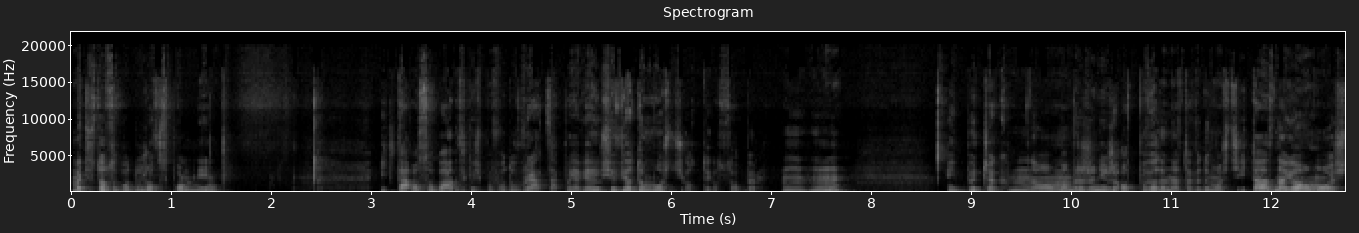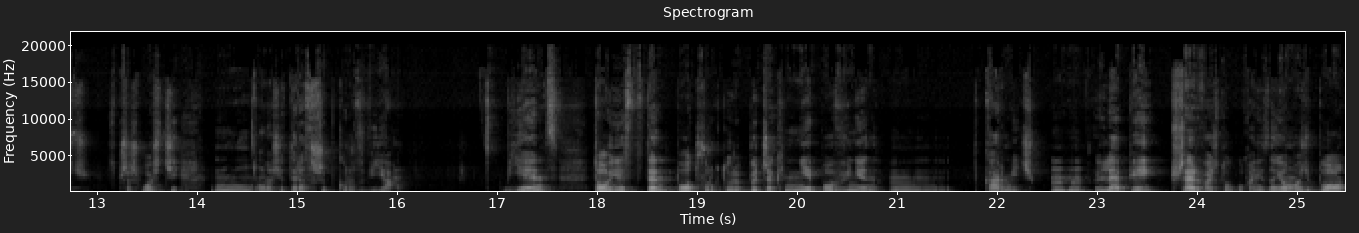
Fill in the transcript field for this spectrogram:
macie z tą osobą dużo wspomnień i ta osoba z jakiegoś powodu wraca, pojawiają się wiadomości od tej osoby. Mhm. I byczek, no, mam wrażenie, że odpowiada na te wiadomości i ta znajomość z przeszłości, mm, ona się teraz szybko rozwija. Więc to jest ten potwór, który byczek nie powinien mm, karmić. Mhm. Lepiej przerwać tą, kochanie, znajomość, bo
